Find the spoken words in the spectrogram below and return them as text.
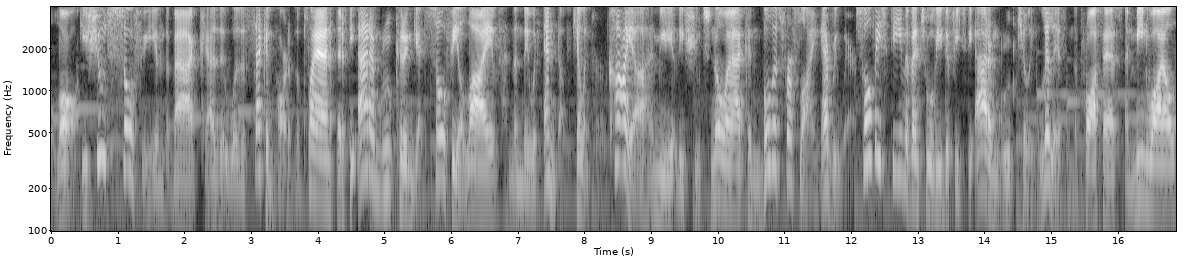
along. He shoots Sophie in the back, as it was a second part of the plan that if the Atom Group couldn't get Sophie alive, then they would end up killing her. Kaya immediately shoots Nowak, and bullets were flying everywhere. Sophie's team eventually defeats the Atom Group, killing Lilith in the process, and meanwhile,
